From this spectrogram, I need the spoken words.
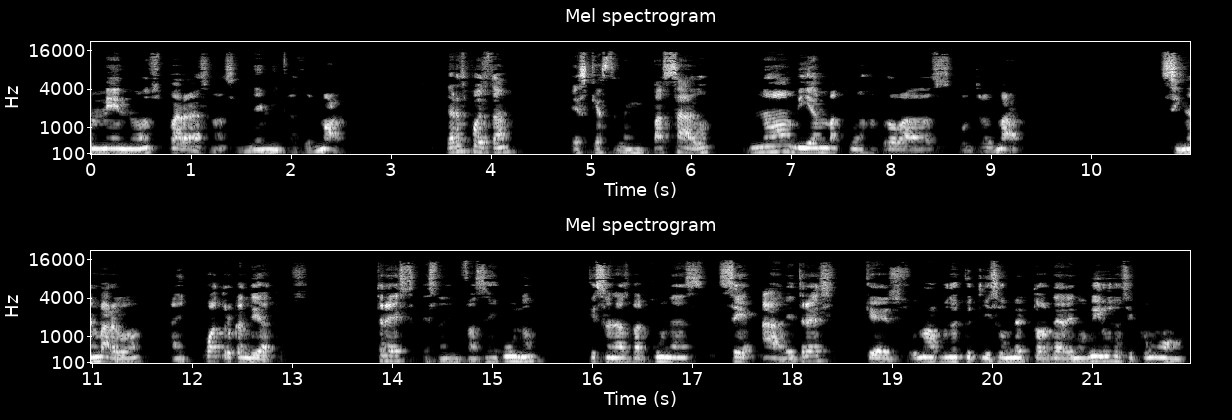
menos para las zonas endémicas del mar. La respuesta es que hasta el año pasado no habían vacunas aprobadas contra el mar. Sin embargo, hay cuatro candidatos. Tres están en fase 1, que son las vacunas CAD3, que es una vacuna que utiliza un vector de adenovirus, así como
